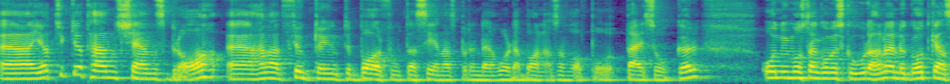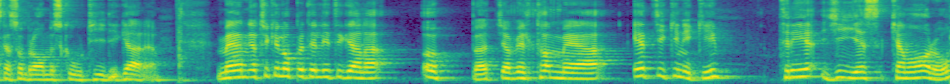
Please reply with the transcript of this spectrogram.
Eh, jag tycker att han känns bra. Eh, han funkar ju inte barfota senast på den där hårda banan som var på Bergsåker. Och nu måste han gå med skor och han har ändå gått ganska så bra med skor tidigare. Men jag tycker loppet är lite grann öppet. Jag vill ta med 1 Jikiniki, 3 JS Camaro,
